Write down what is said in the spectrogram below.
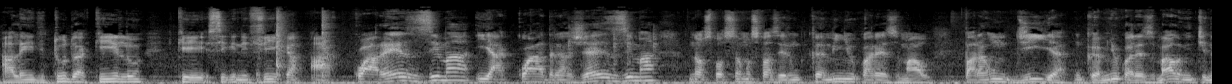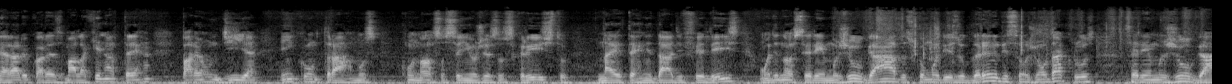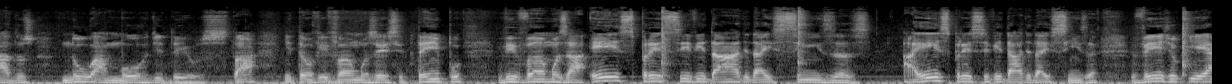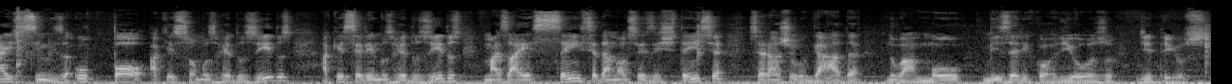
Além de tudo aquilo que significa a quaresima e a quadragésima, nós possamos fazer um caminho quaresmal para um dia, um caminho quaresmal, um itinerário quaresmal aqui na terra, para um dia encontrarmos com nosso Senhor Jesus Cristo na eternidade feliz, onde nós seremos julgados, como diz o grande São João da Cruz, seremos julgados no amor de Deus, tá? Então vivamos esse tempo, vivamos a expressividade das cinzas a expressividade das cinzas. Veja o que é as cinzas, o pó a que somos reduzidos, a que seremos reduzidos, mas a essência da nossa existência será julgada no amor misericordioso de Deus.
